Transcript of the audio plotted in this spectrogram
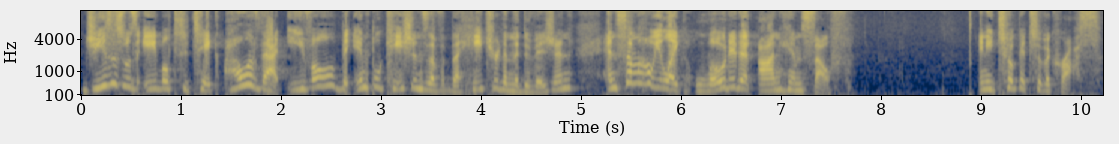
Jesus was able to take all of that evil, the implications of the hatred and the division, and somehow he like loaded it on himself. And he took it to the cross.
